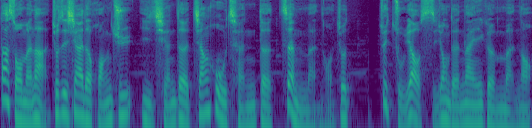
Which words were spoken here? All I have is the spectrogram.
大守门啊，就是现在的皇居以前的江户城的正门，哦，就。最主要使用的那一个门哦，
